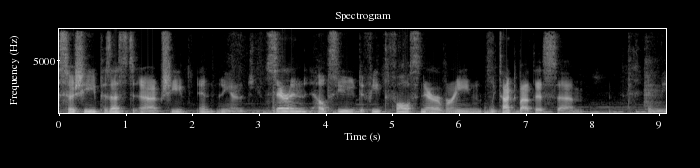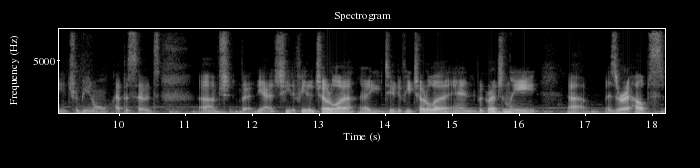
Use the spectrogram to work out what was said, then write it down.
So she possessed, uh, she, and you know, Saren helps you defeat the false Nerevarine. We talked about this um, in the Tribunal episodes. Um, she, but yeah, she defeated Chodala, uh, you two defeat Chodala, and begrudgingly, um, Azura helps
